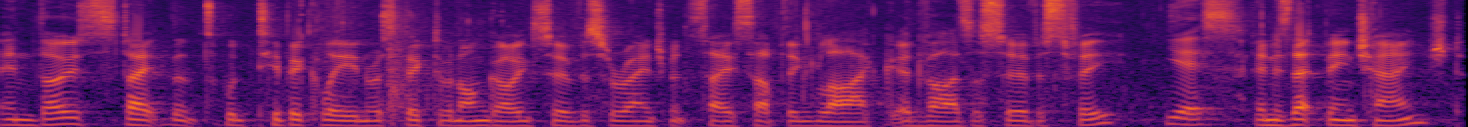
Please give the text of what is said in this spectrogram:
And those statements would typically, in respect of an ongoing service arrangement, say something like advisor service fee. Yes, And has that been changed?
